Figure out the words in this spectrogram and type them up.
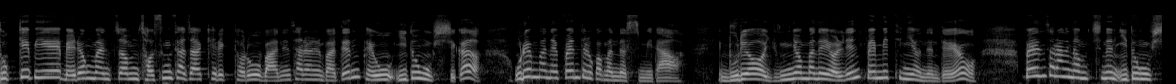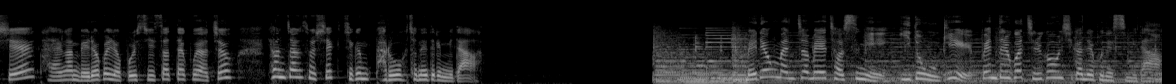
도깨비의 매력 만점 저승사자 캐릭터로 많은 사랑을 받은 배우 이동욱 씨가 오랜만에 팬들과 만났습니다. 무려 6년 만에 열린 팬미팅이었는데요. 팬 사랑 넘치는 이동욱 씨의 다양한 매력을 엿볼 수 있었다고 하죠. 현장 소식 지금 바로 전해드립니다. 매력 만점의 저승이 이동욱이 팬들과 즐거운 시간을 보냈습니다.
